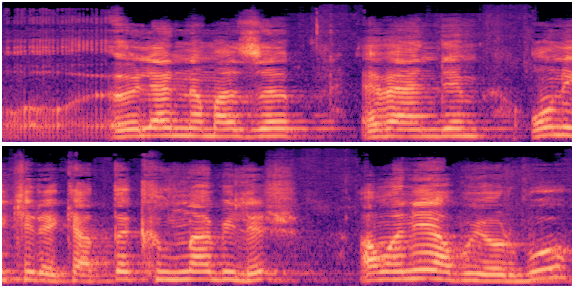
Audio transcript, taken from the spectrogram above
O- Öğlen namazı efendim 12 rekatta kılınabilir. Ama ne yapıyor bu?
